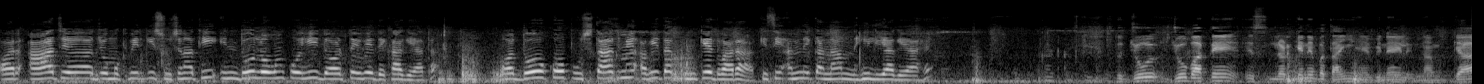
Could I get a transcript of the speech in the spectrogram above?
और आज जो मुखबिर की सूचना थी इन दो लोगों को ही दौड़ते हुए देखा गया था और दो को पूछताछ में अभी तक उनके द्वारा किसी अन्य का नाम नहीं लिया गया है। तो जो जो बातें इस लड़के ने बताई हैं विनय नाम, क्या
